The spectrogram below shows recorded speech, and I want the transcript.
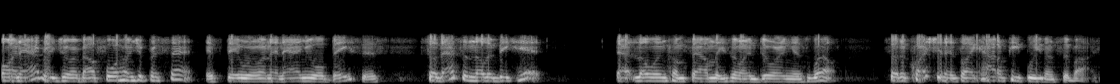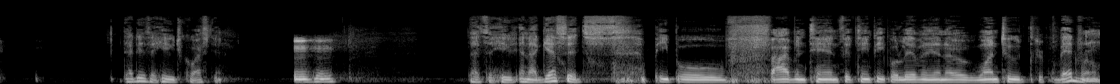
on average are about 400% if they were on an annual basis. So that's another big hit that low income families are enduring as well. So the question is like, how do people even survive? That is a huge question. Mm-hmm. That's a huge, and I guess it's people five and 10, 15 people living in a one, two bedroom.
